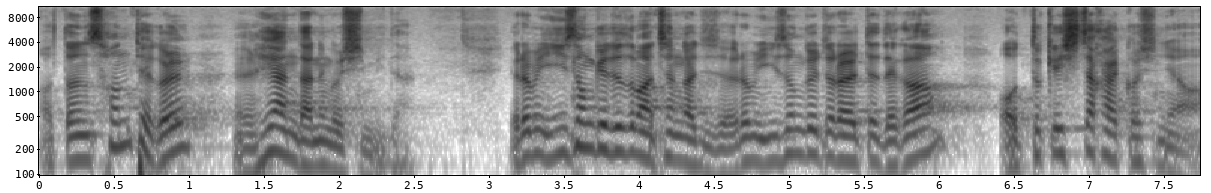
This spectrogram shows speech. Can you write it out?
어떤 선택을 해야 한다는 것입니다. 여러분 이성교제도 마찬가지죠. 여러분 이성교제를 할 때 내가 어떻게 시작할 것이냐,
